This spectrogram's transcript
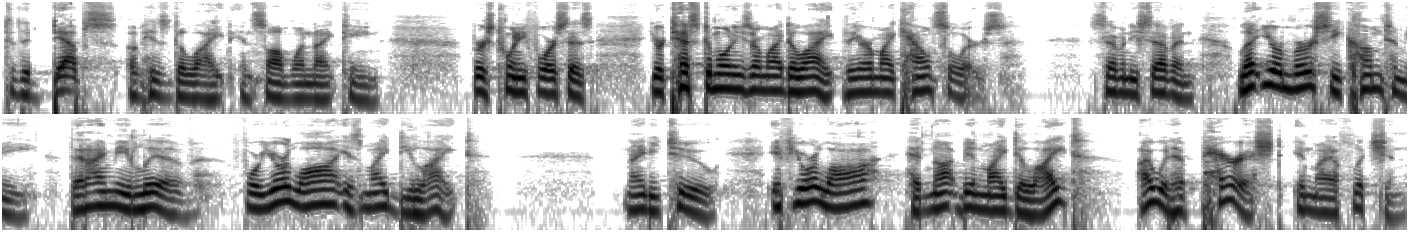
to the depths of his delight in Psalm 119. Verse 24 says, Your testimonies are my delight, they are my counselors. 77, Let your mercy come to me, that I may live, for your law is my delight. 92, If your law had not been my delight, I would have perished in my affliction.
